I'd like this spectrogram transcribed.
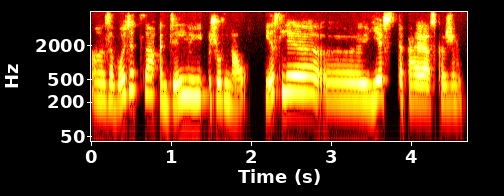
а, заводится отдельный журнал. Если э, есть такая, скажем,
